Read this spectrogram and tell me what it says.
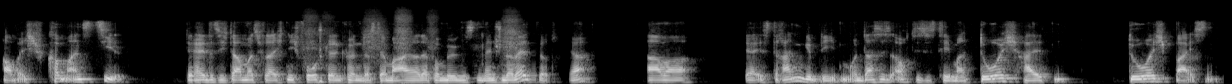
aber ich komme ans Ziel. Der hätte sich damals vielleicht nicht vorstellen können, dass der mal einer der vermögendsten Menschen der Welt wird. Ja? Aber er ist dran geblieben und das ist auch dieses Thema. Durchhalten, durchbeißen.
